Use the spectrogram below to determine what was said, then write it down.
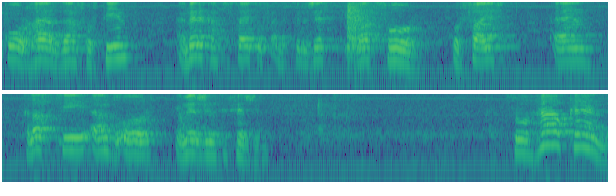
score higher than 14, American Society of Anesthesiologists class 4 or 5, and class C and or emergency surgery. So how can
